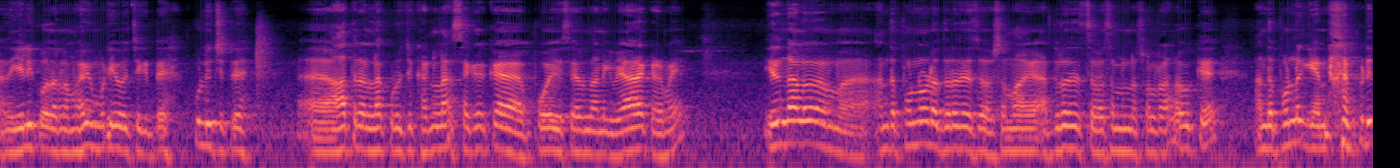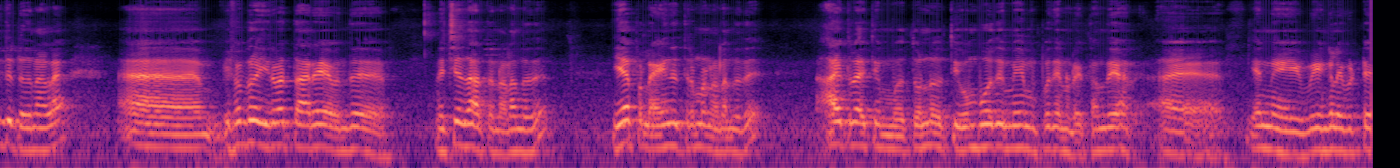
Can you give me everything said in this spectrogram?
அந்த எலி கோதற மாதிரி முடிய வச்சுக்கிட்டு குளிச்சுட்டு ஆற்றுல குளிச்சு கண்ணெலாம் செகக்க போய் சேர்ந்தோம் அன்றைக்கி வியாழக்கிழமை. இருந்தாலும் அந்த பொண்ணோட துரதிருஷ்டவசமாக துரதிருஷ்டவசம்னு சொல்கிற அளவுக்கு அந்த பொண்ணுக்கு என்ன பிடித்துட்டதுனால பிப்ரவரி இருபத்தாறே வந்து நிச்சயதார்த்தம் நடந்தது. ஏப்ரல் ஐந்து திருமணம் நடந்தது. ஆயிரத்தி தொள்ளாயிரத்தி தொண்ணூற்றி ஒம்பது மே முப்பது என்னுடைய தந்தையார் என்னை எங்களை விட்டு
